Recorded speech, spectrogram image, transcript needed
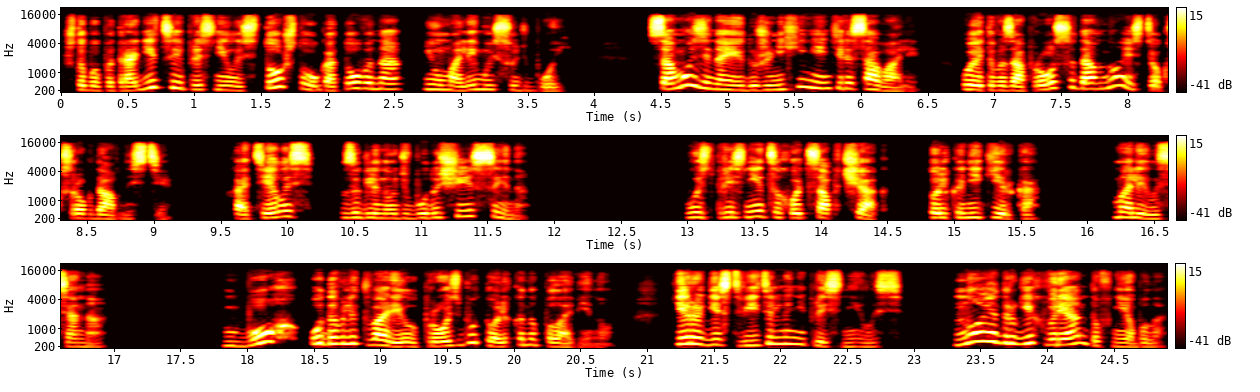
чтобы по традиции приснилось то, что уготовано неумолимой судьбой. Саму Зинаиду женихи не интересовали. У этого запроса давно истек срок давности. Хотелось заглянуть в будущее сына. «Пусть приснится хоть Собчак, только не Кирка», — молилась она. Бог удовлетворил просьбу только наполовину. Кира действительно не приснилась. Но и других вариантов не было.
